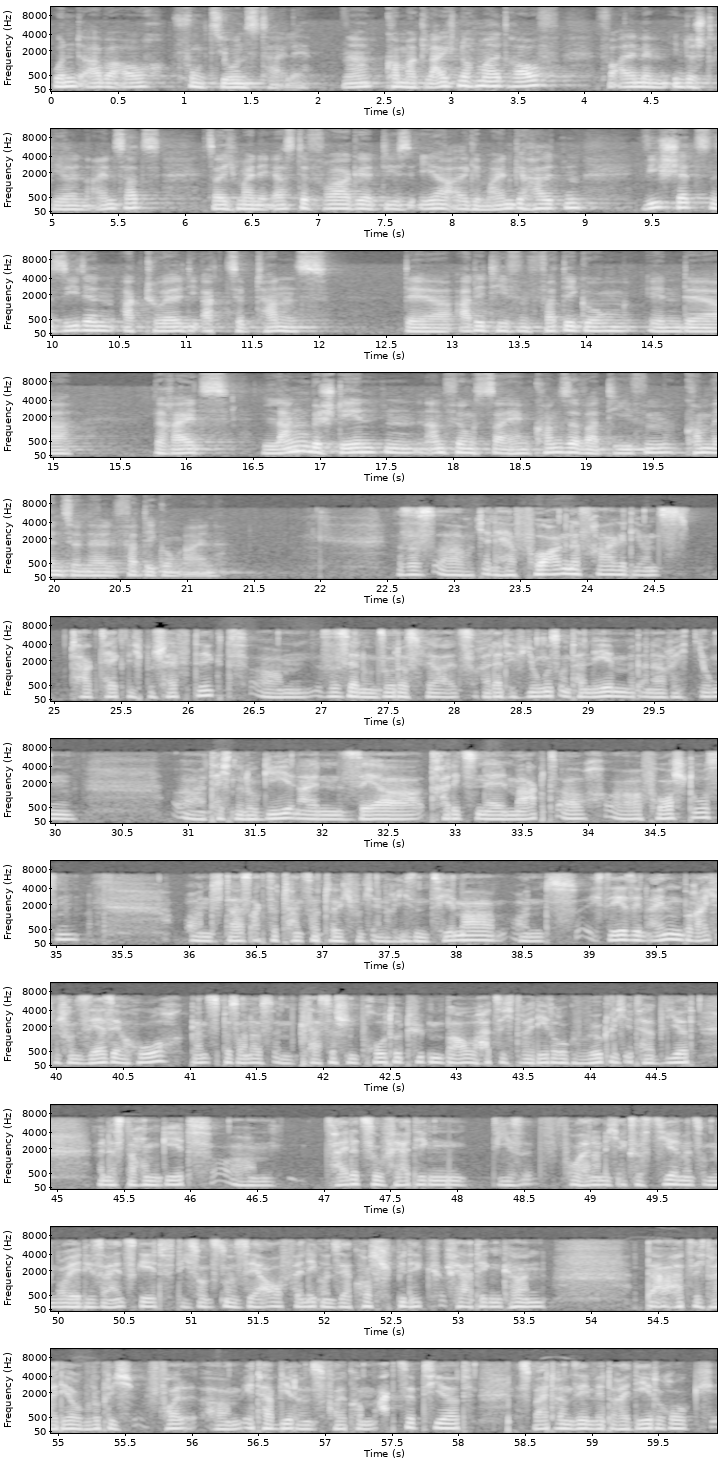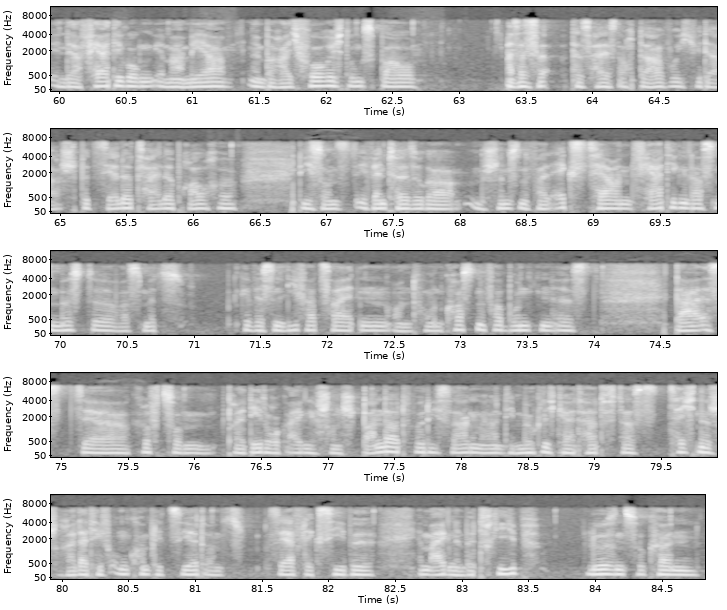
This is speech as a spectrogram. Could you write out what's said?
und aber auch Funktionsteile. Na, kommen wir gleich nochmal drauf, vor allem im industriellen Einsatz. Jetzt habe ich meine erste Frage, die ist eher allgemein gehalten. Wie schätzen Sie denn aktuell die Akzeptanz der additiven Fertigung in der bereits lang bestehenden, in Anführungszeichen konservativen, konventionellen Fertigung ein? Das ist äh, wirklich eine hervorragende Frage, die uns tagtäglich beschäftigt. Ähm, es ist ja nun so, dass wir als relativ junges Unternehmen mit einer recht jungen äh, Technologie in einen sehr traditionellen Markt auch äh, vorstoßen. Und da ist Akzeptanz natürlich wirklich ein Riesenthema. Und ich sehe sie in einigen Bereichen schon sehr, sehr hoch. Ganz besonders im klassischen Prototypenbau hat sich 3D-Druck wirklich etabliert, wenn es darum geht, ähm, Teile zu fertigen, die vorher noch nicht existieren, wenn es um neue Designs geht, die ich sonst nur sehr aufwendig und sehr kostspielig fertigen kann. Da hat sich 3D-Druck wirklich voll ähm, etabliert und ist vollkommen akzeptiert. Des Weiteren sehen wir 3D-Druck in der Fertigung immer mehr im Bereich Vorrichtungsbau das heißt, das heißt auch da, wo ich wieder spezielle Teile brauche, die ich sonst eventuell sogar im schlimmsten Fall extern fertigen lassen müsste, was mit gewissen Lieferzeiten und hohen Kosten verbunden ist. Da ist der Griff zum 3D-Druck eigentlich schon Standard, würde ich sagen, wenn man die Möglichkeit hat, das technisch relativ unkompliziert und sehr flexibel im eigenen Betrieb lösen zu können.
